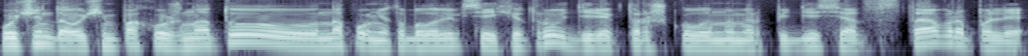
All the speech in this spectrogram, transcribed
Очень, да, очень похоже на то. Напомню, это был Алексей Хитров, директор школы номер 50 в Ставрополе.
